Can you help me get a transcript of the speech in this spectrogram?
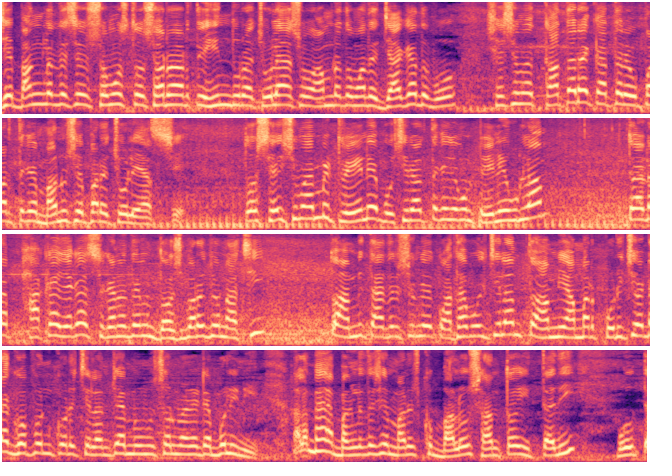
যে বাংলাদেশের সমস্ত শরণার্থী হিন্দুরা চলে আসো, আমরা তোমাদের জায়গা দেবো। সে সময় কাতারে কাতারে ওপার থেকে মানুষ এপারে চলে আসছে। তো সেই সময় আমি ট্রেনে, বসিরহাট থেকে যখন ট্রেনে উঠলাম, তো একটা ফাঁকা জায়গা, সেখানে দেখলাম দশ বারো জন আছি। তো আমি তাদের সঙ্গে কথা বলছিলাম, তো আমি আমার পরিচয়টা গোপন করেছিলাম যে আমি মুসলমান, এটা বলিনি। বললাম হ্যাঁ বাংলাদেশের মানুষ খুব ভালো, শান্ত, ইত্যাদি। বলতে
